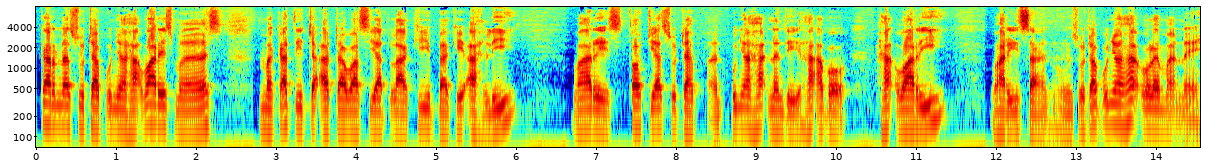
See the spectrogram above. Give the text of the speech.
karena sudah punya hak waris mas maka tidak ada wasiat lagi bagi ahli waris. Toh dia sudah punya hak nanti. Hak apa? Hak wari warisan. Sudah punya hak oleh maneh.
